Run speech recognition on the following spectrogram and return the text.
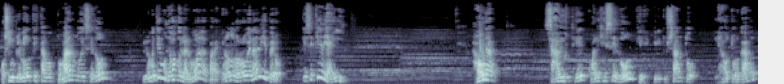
¿O simplemente estamos tomando ese don y lo metemos debajo de la almohada para que no nos lo robe nadie, pero que se quede ahí, Ahora, ¿sabe usted cuál es ese don que el Espíritu Santo le ha otorgado?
